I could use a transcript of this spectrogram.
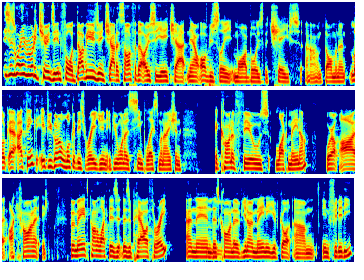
This is what everybody tunes in for. W's in chat. It's time for the OCE chat. Now, obviously, my boys, the Chiefs, um, dominant. Look, I I think if you're going to look at this region, if you want a simple explanation, it kind of feels like MENA, where I, I kind of, for me, it's kind of like there's a, there's a power three, and then there's kind of, you know, MENA, you've got um, Infinity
